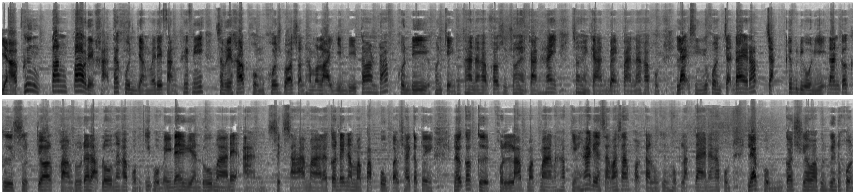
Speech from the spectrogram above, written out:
อย่าเพิ่งตั้งเป้าเด็ดขาดถ้าคุณยังไม่ได้ฟังคลิปนี้ สวัสดีครับ ผมโคชบอสสอนทำออนไลน์ยินดีต้อนรับคนดีคนเก่งทุกท่านนะครับ เข้าสู่ช่องแห่งการให้ช่องแห่งการแบ่งปันนะครับผมและสิ่งที่คนจะได้รับจากคลิปวิดีโอนี้ นั่นก็คือสุดยอดความรู้ระดับโลกนะครับผมที่ผมเองได้เรียนรู้มาได้อ่านศึกษามา แล้วก็ได้นำมาปรับปรุงปรับใช้กับตัวเอง แล้วก็เกิดผลลัพธ์มากๆนะครับเพียง 5 เดือนสามารถสร้างพอร์ตการลงทุน 6 หลักได้นะครับผมและผมก็เชื่อว่าเพื่อนๆทุกคน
